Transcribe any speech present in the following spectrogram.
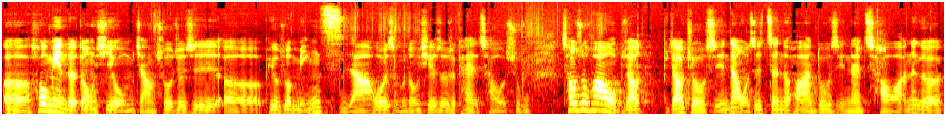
呃，后面的东西我们讲说就是呃，譬如说名词啊或者什么东西的时候就开始抄书，抄书花我比较比较久的时间，但我是真的花很多时间在抄啊。那个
